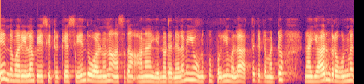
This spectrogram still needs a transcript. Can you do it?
ஏன் இந்த மாதிரியெல்லாம் பேசிகிட்டு இருக்கேன் சேர்ந்து வாழணும்னு ஆசை தான் ஆனால் என்னோட நிலைமையும் உனக்கும் புரியுமல்ல. அத்தைக்கிட்ட மட்டும் நான் யாருங்கிற உண்மை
